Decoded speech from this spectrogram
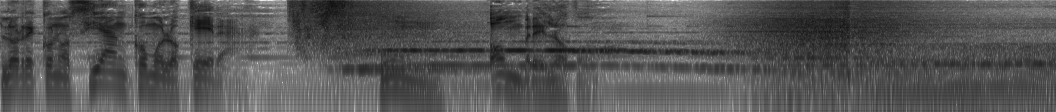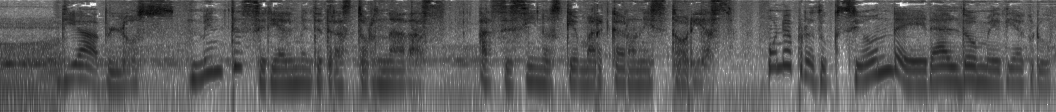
lo reconocían como lo que era, un hombre lobo. Diablos, mentes serialmente trastornadas, asesinos que marcaron historias. Una producción de Heraldo Media Group.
